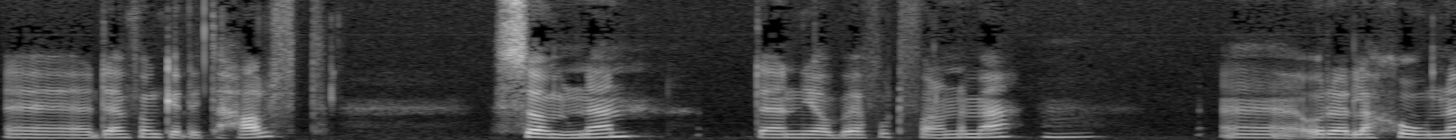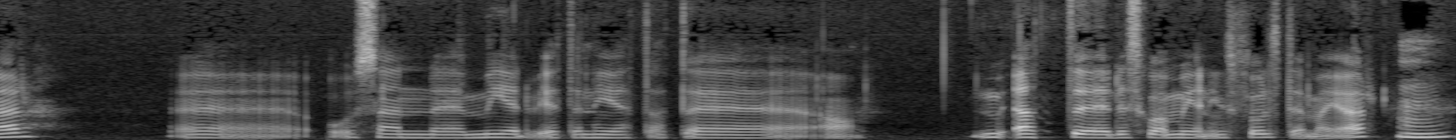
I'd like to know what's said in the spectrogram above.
eh, den funkar lite halvt. Sömnen, den jobbar jag fortfarande med. Mm. Eh, och relationer. Eh, och sen eh, medvetenhet att, eh, ja, att eh, det ska vara meningsfullt det man gör. Mm.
